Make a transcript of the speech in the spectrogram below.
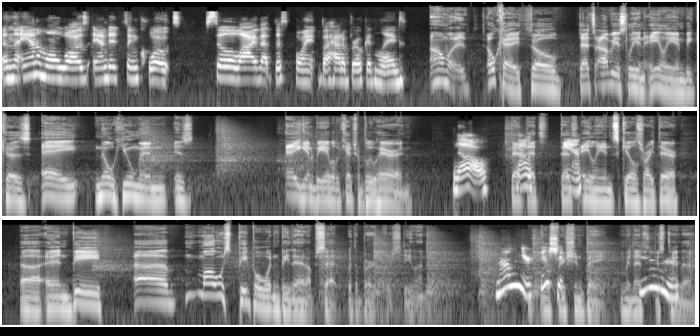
And the animal was, and it's in quotes, still alive at this point, but had a broken leg. Oh my. Okay, so that's obviously an alien because a no human is a going to be able to catch a blue heron. No. That, no, that's that's alien skills right there. Uh, and B, uh, most people wouldn't be that upset with a bird for stealing Not when you're your fishing. fishing bait. I mean, that's just kind of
